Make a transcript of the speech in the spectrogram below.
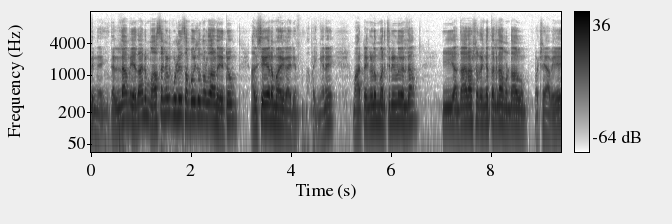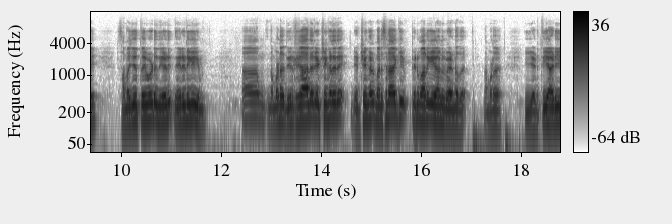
പിന്നെ ഇതെല്ലാം ഏതാനും മാസങ്ങൾക്കുള്ളിൽ സംഭവിച്ചു എന്നുള്ളതാണ് ഏറ്റവും അതിശയകരമായ കാര്യം. അപ്പോൾ ഇങ്ങനെ മാറ്റങ്ങളും മറിച്ചിലുകളും എല്ലാം ഈ അന്താരാഷ്ട്ര രംഗത്തെല്ലാം ഉണ്ടാകും. പക്ഷേ അവയെ സമചിത്തയോട് നേടി നേരിടുകയും നമ്മുടെ ദീർഘകാല ലക്ഷ്യങ്ങളിൽ ലക്ഷ്യങ്ങൾ മനസ്സിലാക്കി പെരുമാറുകയാണ് വേണ്ടത്. നമ്മൾ ഈ എടുത്തിയാടി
